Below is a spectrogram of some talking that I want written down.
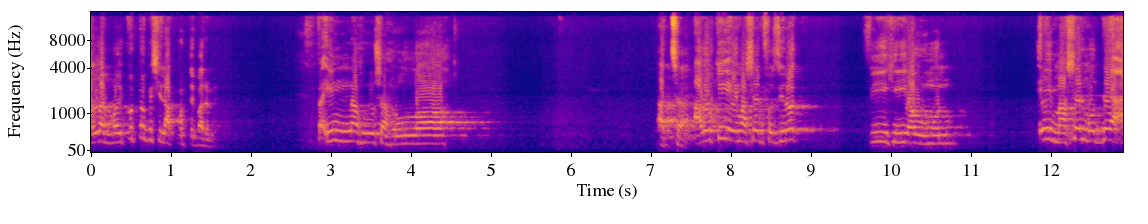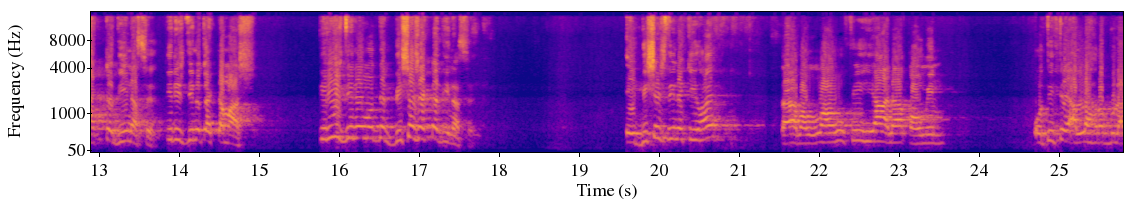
আল্লাহর নৈকট্য বেশি লাভ করতে পারবে। আচ্ছা আরও কি এই মাসের ফজিলত? এই মাসের মধ্যে একটা দিন আছে, তিরিশ দিনে তো একটা মাস। তিরিশ দিনের মধ্যে বিশেষ একটা দিন আছে। এই বিশেষ দিনে কি হয়? অতীতে আল্লাহ রাব্বুল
